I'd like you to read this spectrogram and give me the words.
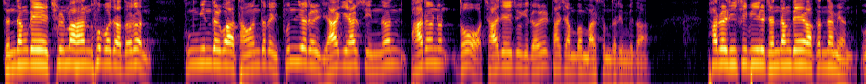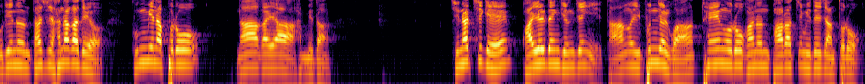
전당대회에 출마한 후보자들은 국민들과 당원들의 분열을 야기할 수 있는 발언도 자제해 주기를 다시 한번 말씀드립니다. 8월 22일 전당대회가 끝나면 우리는 다시 하나가 되어 국민 앞으로 나아가야 합니다. 지나치게 과열된 경쟁이 당의 분열과 퇴행으로 가는 발화점이 되지 않도록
